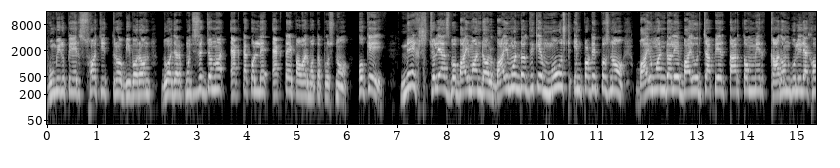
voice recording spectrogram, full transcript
ভূমিরূপের সচিত্র বিবরণ দু হাজার জন্য একটা করলে একটাই পাওয়ার মতো প্রশ্ন। ওকে নেক্সট চলে আসব বায়ুমণ্ডল। বায়ুমণ্ডল থেকে মোস্ট ইম্পর্টেন্ট প্রশ্ন, বায়ুমণ্ডলে বায়ুর চাপের তারতম্যের কারণগুলি লেখো।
